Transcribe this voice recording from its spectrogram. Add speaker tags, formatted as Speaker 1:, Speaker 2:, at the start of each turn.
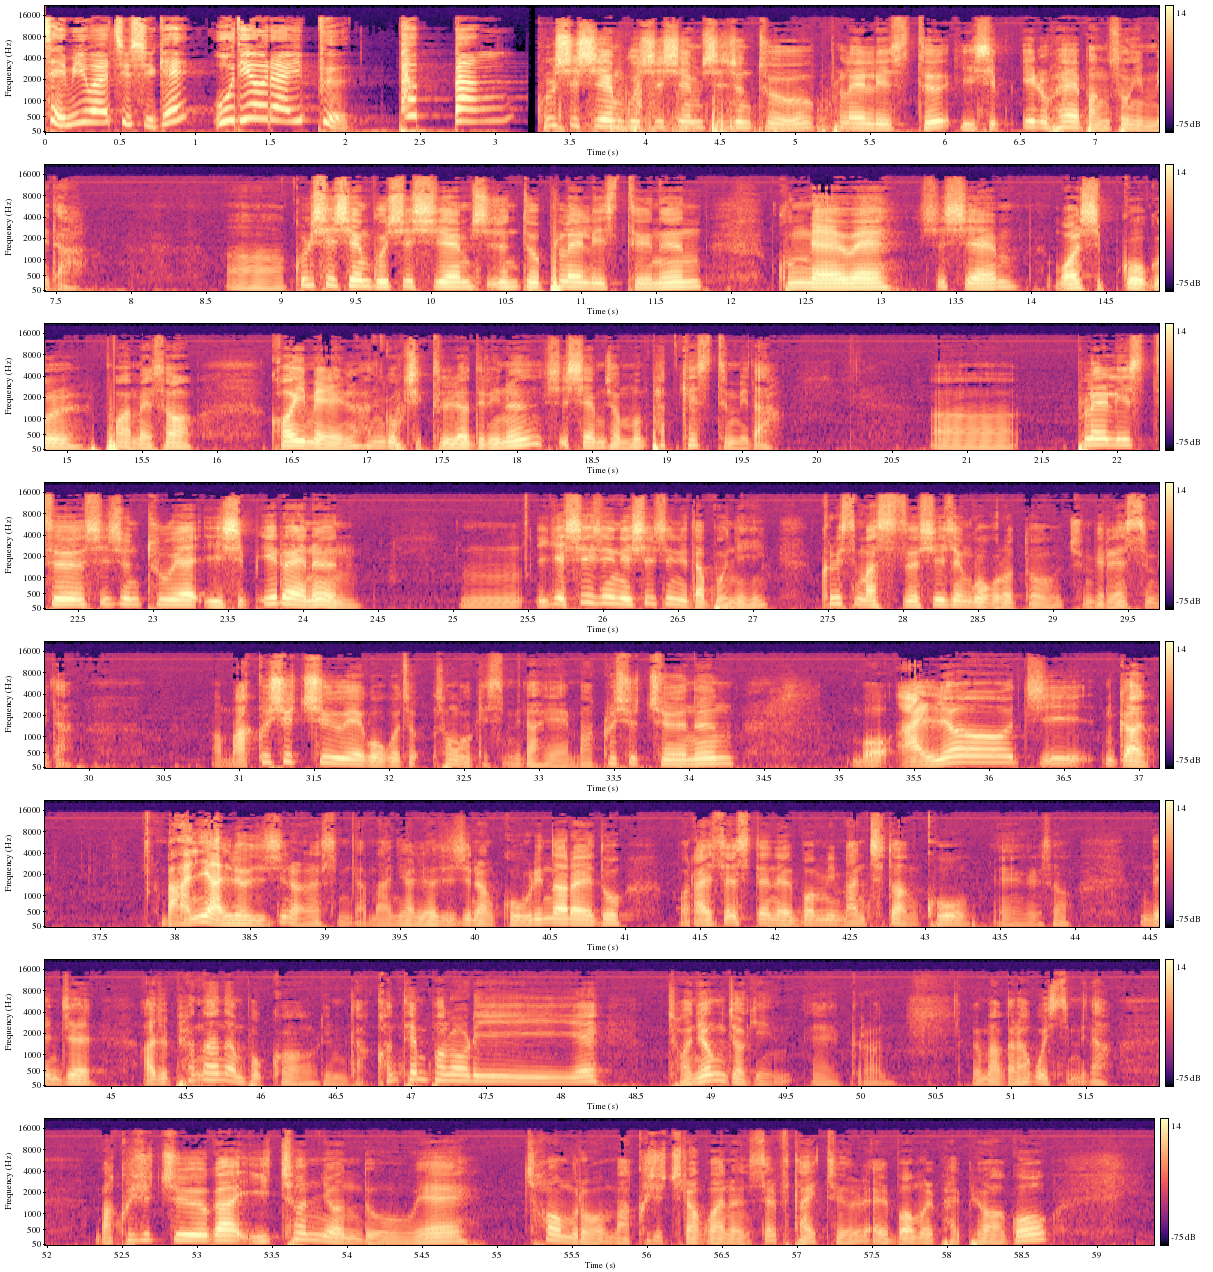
Speaker 1: 재미와 지식의 오디오 라이프 팟빵
Speaker 2: Cool CCM Good CCM 시즌 2 플레이리스트 21회 방송입니다. 어, Cool CCM Good CCM 시즌 2 플레이리스트는 국내외 CCM worship곡을 포함해서 거의 매일 한 곡씩 들려드리는 CCM 전문 팟캐스트입니다. 어, 플레이리스트 시즌 2의 21회는 음, 이게 시즌이 시즌이다 보니 크리스마스 시즌 곡으로 또 준비를 했습니다. 어, 마크 슈츠의 곡을 선곡했습니다. 예, 마크 슈츠는 뭐 알려지, 그러니까 많이 알려지진 않았습니다. 많이 알려지진 않고 우리나라에도 뭐 라이센스된 앨범이 많지도 않고, 예, 그래서 근데 이제 아주 편안한 보컬입니다. 컨템퍼러리의 전형적인 예, 그런 음악을 하고 있습니다. 마크 슐츠가 2000년도에 처음으로 마크 슐츠라고 하는 self title 앨범을 발표하고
